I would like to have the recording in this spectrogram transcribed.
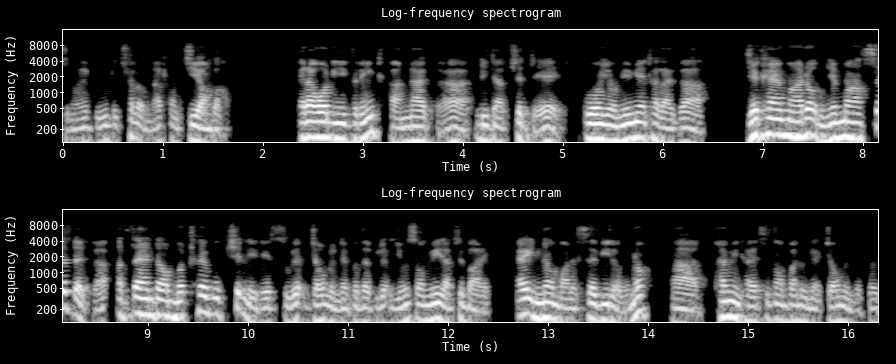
ကျွန်တော်တို့တစ်ချက်တော့နောက်ထောင်ကြည့်အောင်ပါအဲ့ဒါဟောဒီသတင်းဌာနကလီတာဖြစ်တဲ့ကိုအောင်ရုံမြင့်မြတ်ထားတာက ရခိုင်မှာတော့မြန်မာစစ်တပ်ကအတန်တောင်မထွက်ဘူးဖြစ်နေတဲ့ဆိုတဲ့အကြောင်းတွေနဲ့ပတ်သက်ပြီးတော့အယုံဆောင်မိတာဖြစ်ပါတယ်အဲ့ဒီနောက်မှာလည်းဆက်ပြီးတော့ဗောနော်အာဖမ်းမိထားတဲ့စစ်တောင်းပန်းတွေနဲ့အကြောင်းတွေနဲ့ပတ်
